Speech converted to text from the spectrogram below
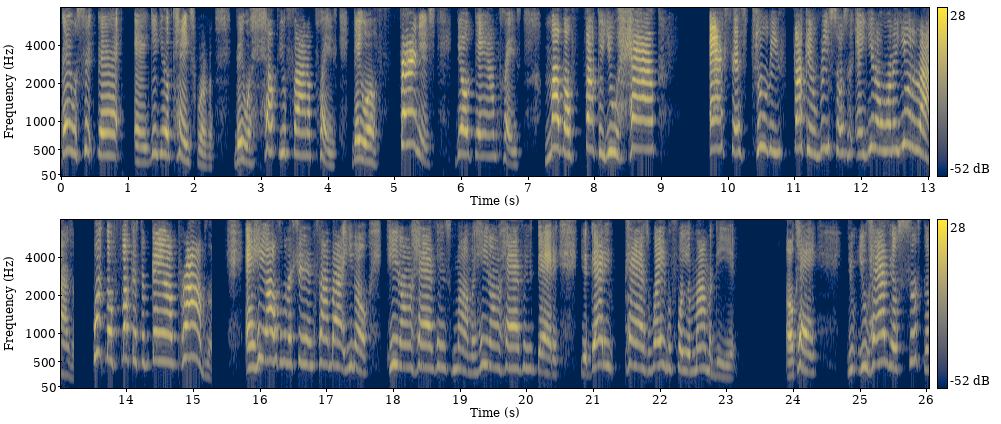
They will sit there and give you a caseworker. They will help you find a place. They will your damn place. Motherfucker, you have access to these fucking resources and you don't want to utilize them. What the fuck is the damn problem? And he also want to sit and talk about, you know, he don't have his mama, he don't have his daddy. Your daddy passed way before your mama did. Okay? You you have your sister,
